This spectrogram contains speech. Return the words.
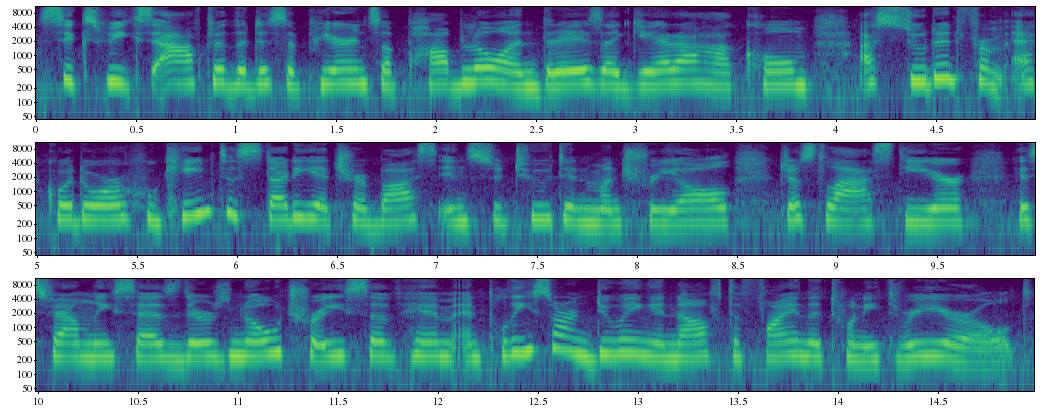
Six weeks after the disappearance of Pablo Andrés Aguirre Jácome, a student from Ecuador who came to study at Trebas Institute in Montreal just last year, his family says there's no trace of him and police aren't doing enough to find the 23 year old.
